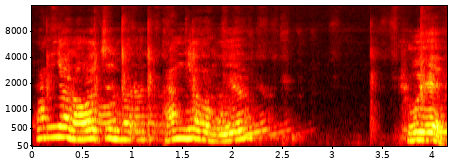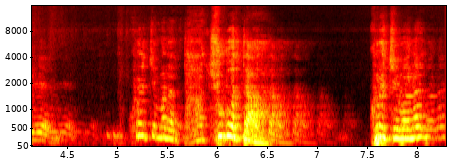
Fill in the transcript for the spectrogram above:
광야 나왔지만은 광야가 뭐예요? 교회. 그렇지만은 다 죽었다. 그렇지만은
